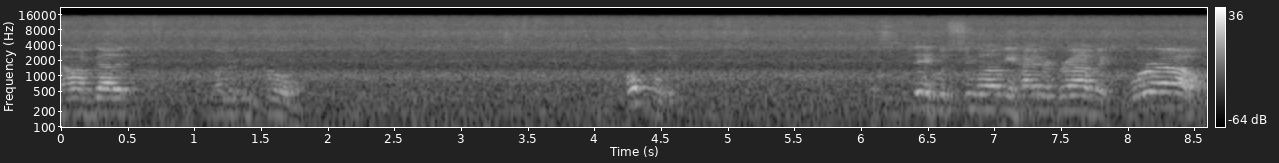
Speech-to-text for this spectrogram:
now I've got it under control. Hopefully. This is Dave with Tsunami Hydrographics. We're out.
